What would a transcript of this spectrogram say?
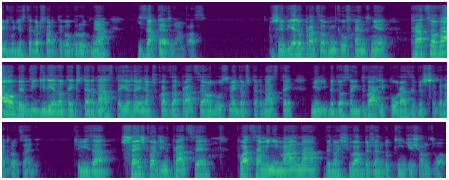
i 24 grudnia i zapewniam Was, że wielu pracowników chętnie pracowałoby w Wigilię do tej 14, jeżeli na przykład za pracę od 8 do 14 mieliby dostać 2,5 razy wyższe wynagrodzenie. Czyli za 6 godzin pracy płaca minimalna wynosiłaby rzędu 50 zł.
